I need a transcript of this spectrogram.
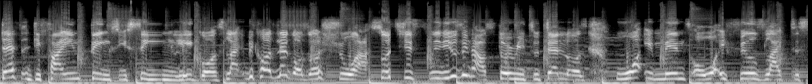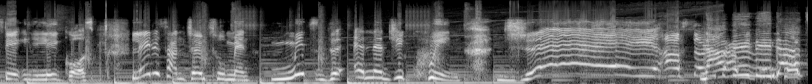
death-defying things you see in Lagos, like because Lagos don't show her, so she's using her story to tell us what it means or what it feels like to stay in Lagos. Ladies and gentlemen, meet the energy queen, Jae. Of Storytime me be with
